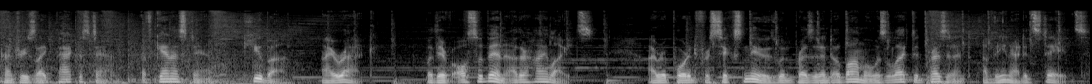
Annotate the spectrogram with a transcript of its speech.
countries like Pakistan, Afghanistan, Cuba, Iraq. But there have also been other highlights. I reported for 6 News when President Obama was elected President of the United States.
